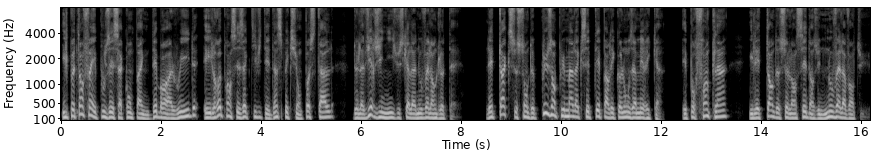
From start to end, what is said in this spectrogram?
Il peut enfin épouser sa compagne Deborah Reed et il reprend ses activités d'inspection postale de la Virginie jusqu'à la Nouvelle-Angleterre les taxes sont de plus en plus mal acceptées par les colons américains, et pour Franklin, il est temps de se lancer dans une nouvelle aventure.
